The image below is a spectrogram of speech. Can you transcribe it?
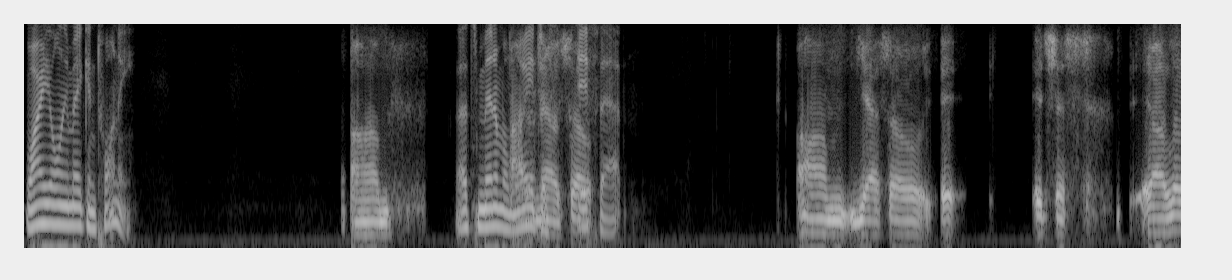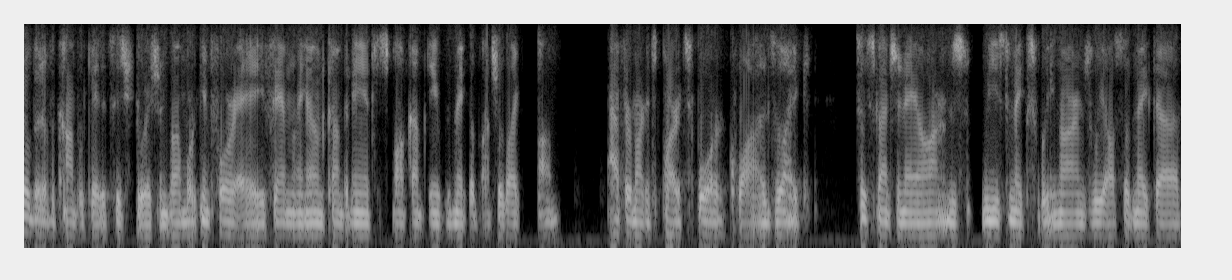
Why are you only making 20? Um, That's minimum wage, know, if, so- if that. um, yeah. So it it's just a little bit of a complicated situation. But I'm working for a family-owned company. It's a small company. We make a bunch of like um aftermarket parts for quads, like suspension A arms. We used to make swing arms. We also make uh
